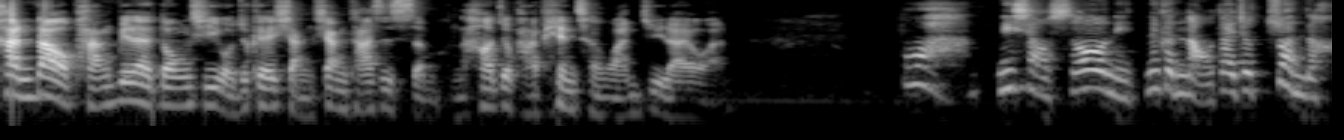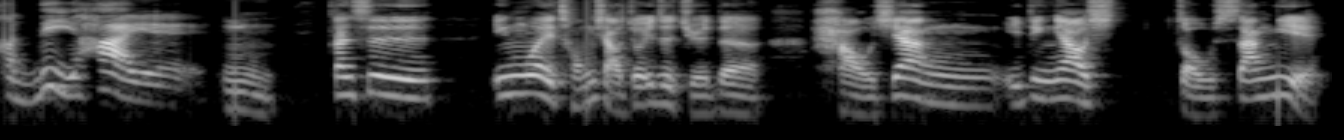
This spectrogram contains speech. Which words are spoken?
看到旁边的东西，我就可以想象它是什么，然后就把它变成玩具来玩。哇，你小时候你那个脑袋就转的很厉害耶。嗯，但是因为从小就一直觉得好像一定要走商业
